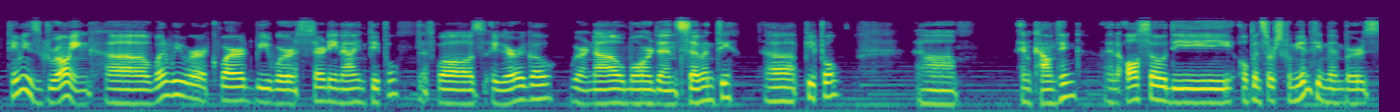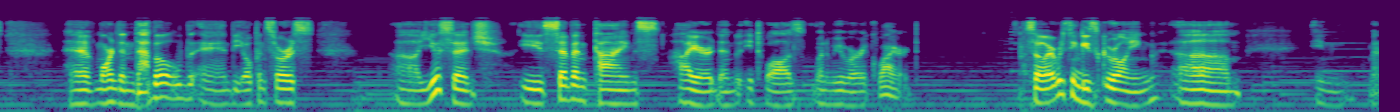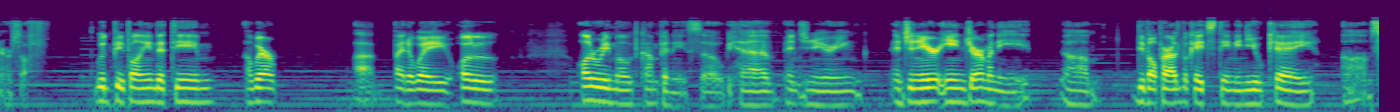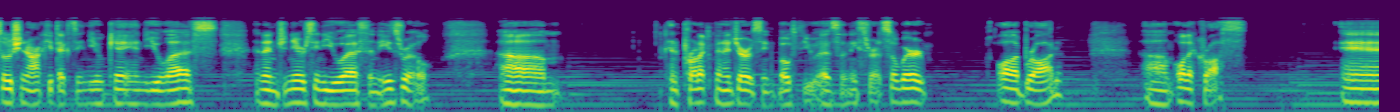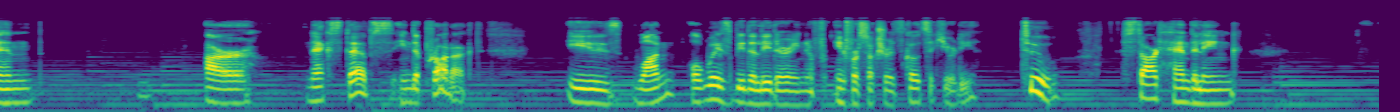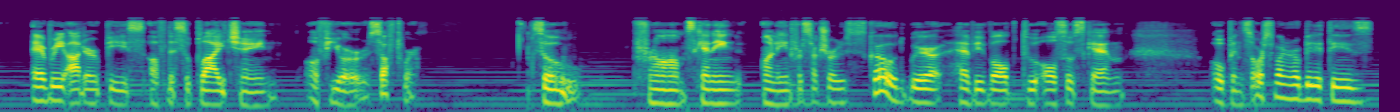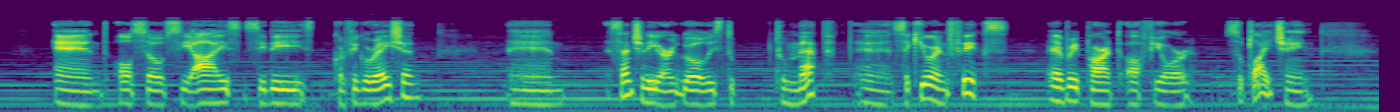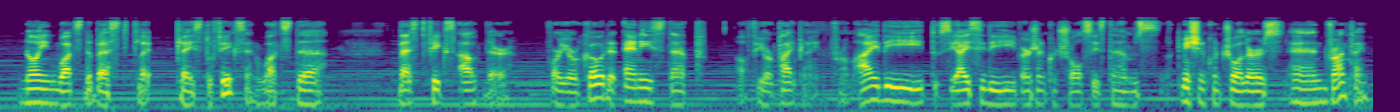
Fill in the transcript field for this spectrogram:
Team is growing. Uh, when we were acquired, we were 39 people. That was a year ago. We are now more than 70 uh, people uh, and counting. And also, the open source community members have more than doubled, and the open source uh, usage is seven times higher than it was when we were acquired. So everything is growing um, in manners of good people in the team. Uh, we're, uh, by the way, all all remote companies. So we have engineering engineer in Germany, um, developer advocates team in UK, um, solution architects in UK and US, and engineers in US and Israel, um, and product managers in both US and Israel. So we're all abroad, um, all across, and our next steps in the product is one, always be the leader in infrastructure as code security. Two, start handling every other piece of the supply chain of your software. So, from scanning only infrastructure code, we have evolved to also scan open source vulnerabilities and also CIs, CDs, configuration. And essentially, our goal is to, to map and secure and fix every part of your supply chain, knowing what's the best place to fix and what's the best fix out there for your code at any step of your pipeline from ID to CI CD, version control systems, admission controllers, and runtime.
